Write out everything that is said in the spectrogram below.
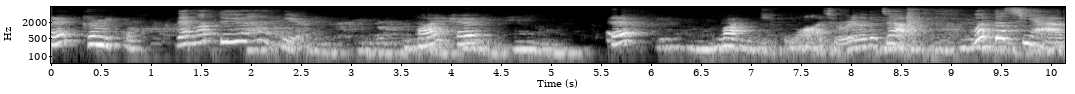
a comic book. Then what do you have here? I have a watch. Watch, really good job. What does she have?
